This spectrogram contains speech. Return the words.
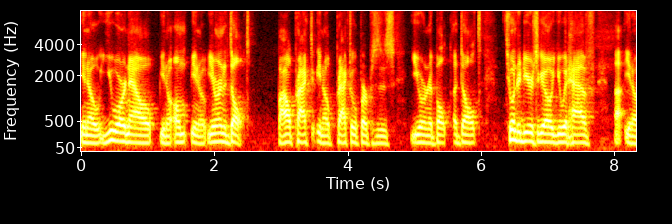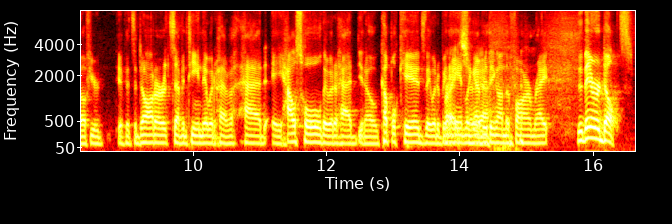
you know, you are now, you know, um, you know, you're an adult. By all practical, you know, practical purposes, you're an adult. Adult. 200 years ago, you would have, uh, you know, if you're if it's a daughter at 17, they would have had a household. They would have had, you know, a couple kids. They would have been right, handling sure, everything yeah. on the farm, right? They're adults.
